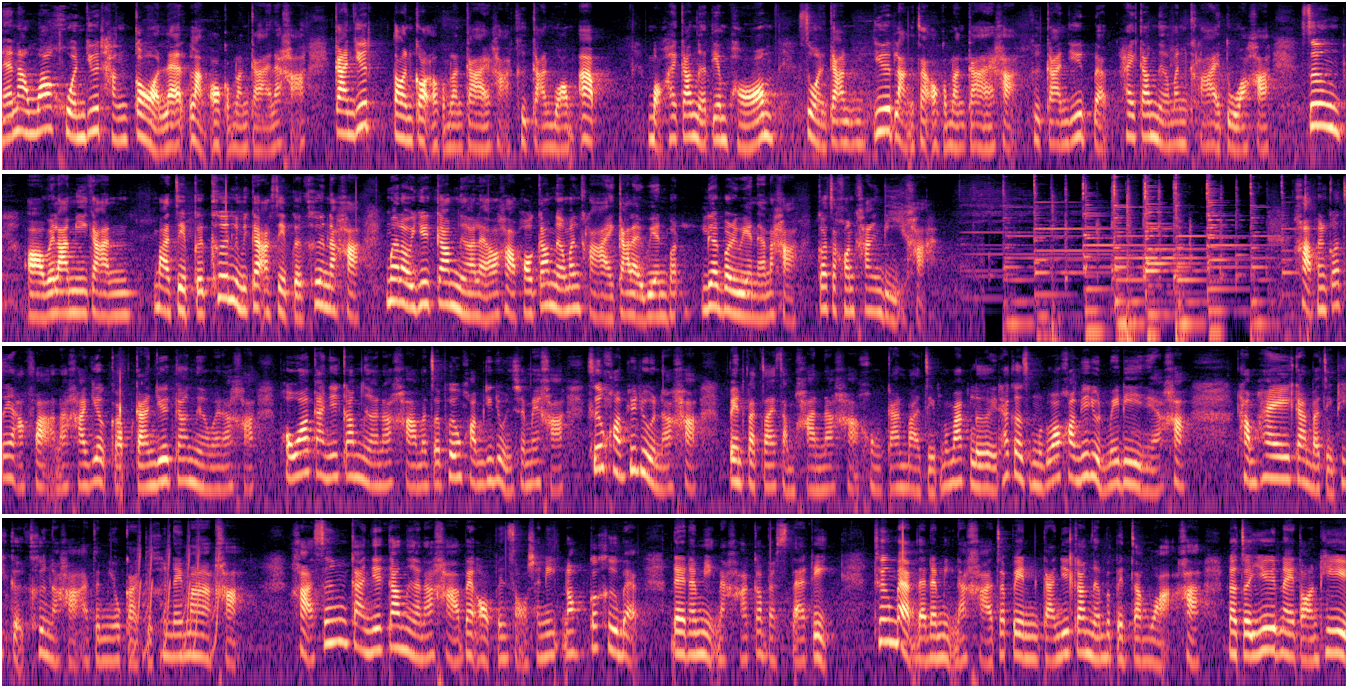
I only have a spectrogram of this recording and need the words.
แนะนำว่าควรยืดทั้งก่อนและหลังออกกำลังกายนะคะ การยืดตอนก่อนออกกำลังกายค่ะ คือการวอร์มอัพบอกให้กล้ามเนื้อเตรียมพร้อม ส่วนการยืดหลังจากออกกำลังกายค่ะ คือการยืดแบบให้กล้ามเนื้อมันคลายตัวค่ะ ซึ่งเเวลามีการบาดเจ็บเกิดขึ้น หรือมีการอักเสบเกิดขึ้นนะคะ เมื่อเรายืดกล้ามเนื้อแล้วค่ะ พอกล้ามเนื้อมันคลาย การไหลเวียนเลือดบริเวณนั้นนะคะ ก็จะค่อนข้างดีค่ะ ค่ะพันก็จะอยากฝากนะคะ เกี่ยวกับการยืดกล้ามเนื้อไว้นะคะ เพราะว่าการยืดกล้ามเนื้อนะคะ มันจะเพิ่มความยืดหยุ่นใช่ไหมคะ ซึ่งความยืดหยุ่นนะคะ เป็นปัจจัยสำคัญนะคะ ของการบาดเจ็บมากๆเลย ถ้าเกิดสมมติว่าความยืดหยุ่นไม่ดีเนี้ยค่ะทำให้การบาดเจ็บที่เกิดขึ้นนะคะ อาจจะมีโอกาสเกิดขึ้นได้มากค่ะค่ะ ซึ่งการยืดกล้ามเนื้อนะคะ แบ่งออกเป็น 2 ชนิดเนาะ ก็คือแบบไดนามิกนะคะ กับแบบสแตติก ซึ่งแบบไดนามิกนะคะ จะเป็นการยืดกล้ามเนื้อแบบเป็นจังหวะค่ะ เราจะยืดในตอนที่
